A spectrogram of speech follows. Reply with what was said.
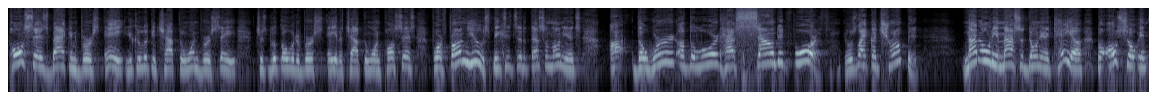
Paul says back in verse 8, you can look in chapter 1, verse 8, just look over to verse 8 of chapter 1. Paul says, For from you, speaking to the Thessalonians, uh, the word of the Lord has sounded forth. It was like a trumpet. Not only in Macedonia and Achaia, but also in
